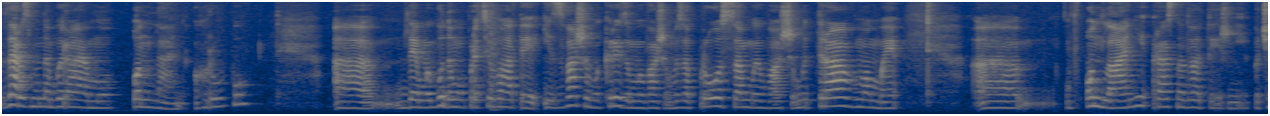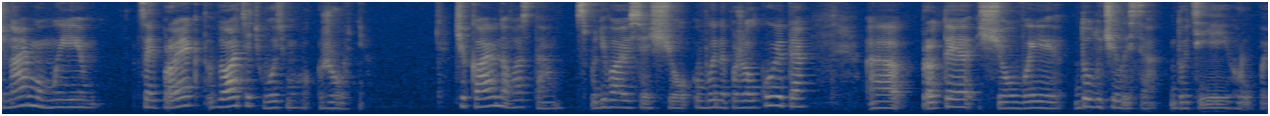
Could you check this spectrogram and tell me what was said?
Зараз ми набираємо онлайн-групу, де ми будемо працювати із вашими кризами, вашими запросами, вашими травмами в онлайні раз на два тижні. Починаємо ми цей проект 28 жовтня. Чекаю на вас там. Сподіваюся, що ви не пожалкуєте про те, що ви долучилися до цієї групи.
